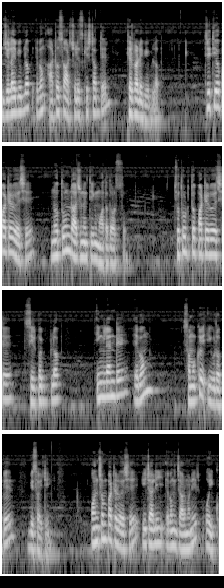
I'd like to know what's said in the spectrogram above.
জুলাই বিপ্লব এবং আঠেরোশো আটচল্লিশ খ্রিস্টাব্দের ফেব্রুয়ারি বিপ্লব। তৃতীয় পার্টে রয়েছে নতুন রাজনৈতিক মতাদর্শ। চতুর্থ পার্টে রয়েছে শিল্প বিপ্লব, ইংল্যান্ডে এবং সমগ্র ইউরোপের বিষয়টি। পঞ্চম পার্টে রয়েছে ইটালি এবং জার্মানির ঐক্য।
